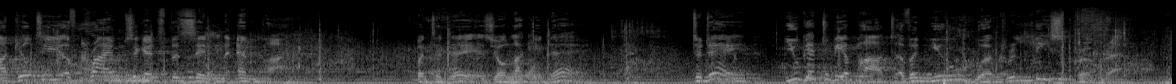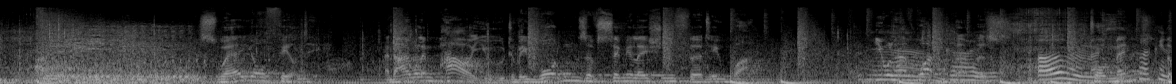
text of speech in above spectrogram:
Are guilty of crimes against the Zin Empire. But today is your lucky day. Today, you get to be a part of a new work release program. Swear your fealty, and I will empower you to be wardens of Simulation 31. You will have Oh, one God, purpose. All of them Torment fucking the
